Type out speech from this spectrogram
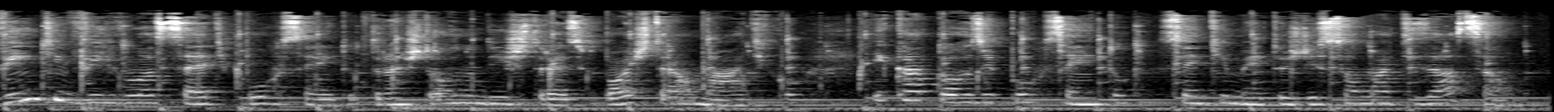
20,7% transtorno de estresse pós-traumático e 14% sentimentos de somatização.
